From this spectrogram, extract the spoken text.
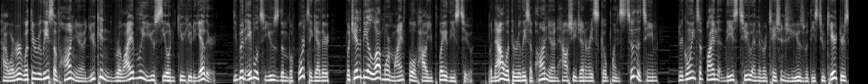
However, with the release of Hanya, you can reliably use Seal and QQ together. You've been able to use them before together, but you had to be a lot more mindful of how you play these two. But now with the release of Hanya and how she generates skill points to the team, you're going to find that these two and the rotations you use with these two characters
